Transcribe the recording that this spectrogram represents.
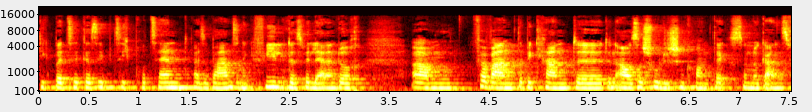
liegt bei ca. 70 Prozent, also wahnsinnig viel, dass wir lernen durch ähm, Verwandte, Bekannte, den außerschulischen Kontext und nur ganz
